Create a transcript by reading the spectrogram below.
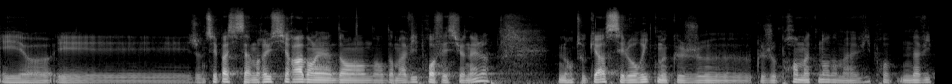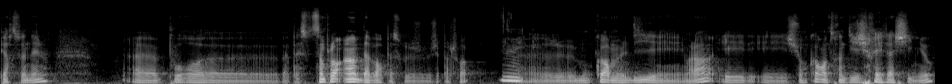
Et, et je ne sais pas si ça me réussira dans, la- dans, dans- dans ma vie professionnelle, mais en tout cas, c'est le rythme que je, que je prends maintenant dans ma vie, pro- ma vie personnelle. Euh, pour euh, bah, parce que simplement un d'abord parce que je j'ai pas le choix. Oui. euh, je- mon corps me le dit et voilà. Et, et je suis encore en train de digérer la chimio.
